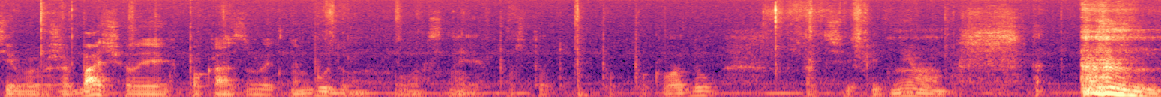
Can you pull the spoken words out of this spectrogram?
Ці ви вже бачили, я їх показувати не буду. Власне, я їх просто тут покладу, а ці піднімемо.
